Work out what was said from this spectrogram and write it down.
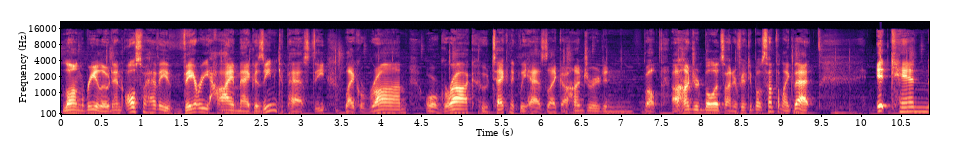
long reload, and also have a very high magazine capacity, like Raum or Grohk, who technically has like 100 and, well, 100 bullets, 150 bullets, something like that, it can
